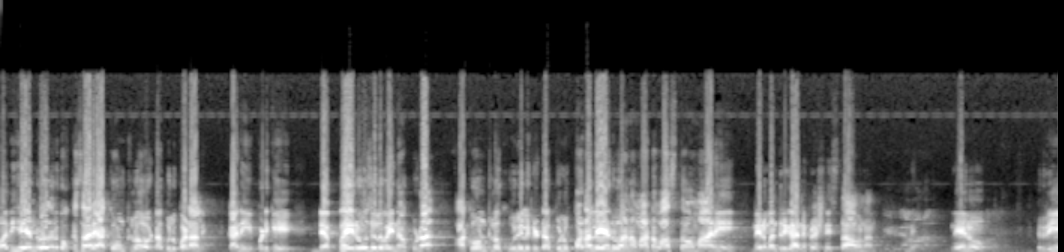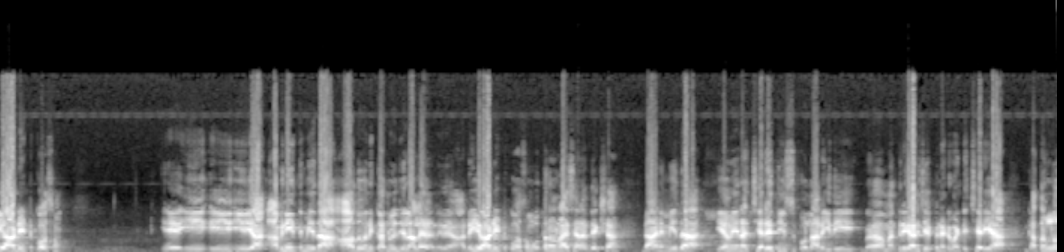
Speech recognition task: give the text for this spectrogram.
పదిహేను రోజులకు ఒక్కసారి అకౌంట్లో డబ్బులు పడాలి. కానీ ఇప్పటికీ డెబ్బై రోజులు అయినా కూడా అకౌంట్లో కూలీలకు డబ్బులు పడలేదు అన్న మాట వాస్తవమా అని నేను మంత్రి గారిని ప్రశ్నిస్తా ఉన్నాను. నేను రీఆడిట్ కోసం ఈ ఈ ఈ అవినీతి మీద ఆదోని కర్నూలు జిల్లాలో రీఆడిట్ కోసం ఉత్తరం రాశాను అధ్యక్ష. దాని మీద ఏమైనా చర్య తీసుకున్నారు? ఇది మంత్రి గారు చెప్పినటువంటి చర్య గతంలో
